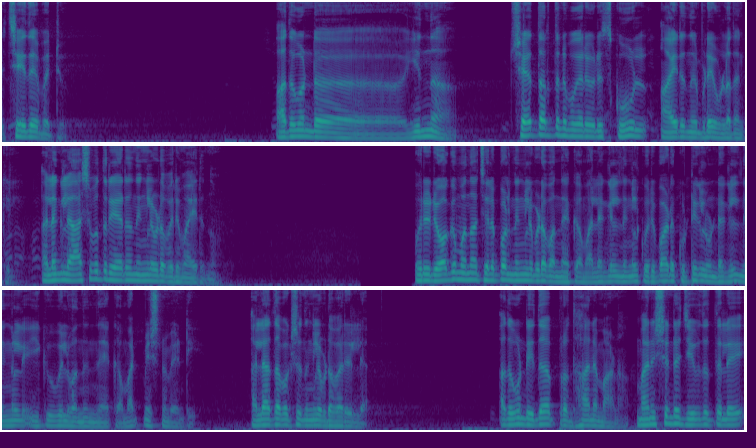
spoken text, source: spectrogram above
ചെയ്തേ പറ്റൂ. അതുകൊണ്ട് ഇന്ന് ക്ഷേത്രത്തിന് പകരം ഒരു സ്കൂൾ ആയിരുന്നു ഇവിടെ ഉള്ളതെങ്കിൽ അല്ലെങ്കിൽ ആശുപത്രി ആശുപത്രിയായിരുന്നു നിങ്ങളിവിടെ വരുമായിരുന്നു. ഒരു രോഗം വന്നാൽ ചിലപ്പോൾ നിങ്ങൾ ഇവിടെ വന്നേക്കാം അല്ലെങ്കിൽ നിങ്ങൾക്ക് ഒരുപാട് കുട്ടികളുണ്ടെങ്കിൽ നിങ്ങൾ ഈ ക്യൂവിൽ വന്ന് നിന്നേക്കാം അഡ്മിഷന് വേണ്ടി. അല്ലാത്ത പക്ഷം നിങ്ങളിവിടെ വരില്ല. അതുകൊണ്ട് ഇത് പ്രധാനമാണ്. മനുഷ്യന്റെ ജീവിതത്തിലെ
